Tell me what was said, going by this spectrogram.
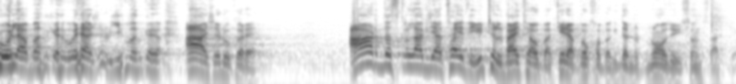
ઓલા બંધ કરે, ઓલા શરૂ એ બંધ કરે, આ શરૂ કરે. આઠ દસ કલાક જ્યાં થાય તે વિઠ્ઠલભાઈ થયા ઊભા કર્યા ભખો ભાઈ દંડ ન જોઈ સંસાર કે.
